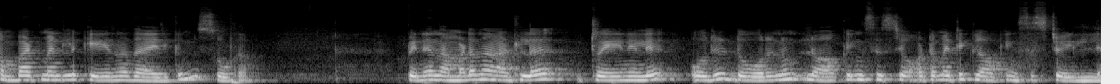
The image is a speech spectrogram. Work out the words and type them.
കമ്പാർട്ട്മെന്റിൽ കയറുന്നതായിരിക്കും സുഖം. പിന്നെ നമ്മുടെ നാട്ടിൽ ട്രെയിനിൽ ഒരു ഡോറിനും locking system automatic locking system ഇല്ല.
